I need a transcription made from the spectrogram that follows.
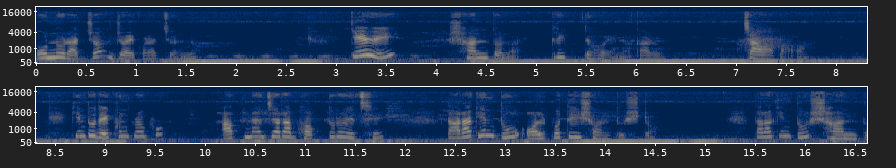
অন্য রাজ্য জয় করার জন্য। কেউই শান্ত নয়, তৃপ্ত হয় না কারও চাওয়া পাওয়া। কিন্তু দেখুন প্রভু, আপনার যারা ভক্ত রয়েছে, তারা কিন্তু অল্পতেই সন্তুষ্ট। তারা কিন্তু শান্ত।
